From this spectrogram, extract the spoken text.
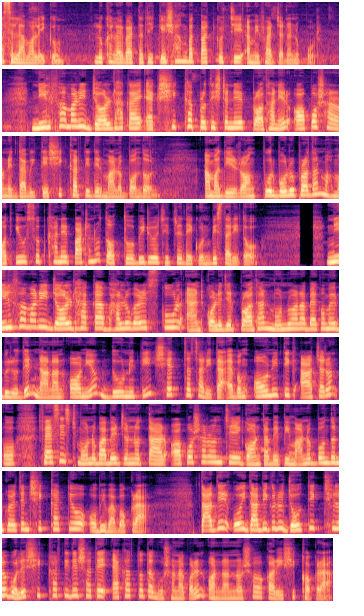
আসসালামু আলাইকুম। লোকালয় বার্তা থেকে সংবাদ পাঠ করছি আমি ফারজানা নুপুর। নীলফামারীর জল ঢাকায় এক শিক্ষা প্রতিষ্ঠানের প্রধানের অপসারণের দাবিতে শিক্ষার্থীদের মানববন্ধন। আমাদের রংপুর বড়ু প্রধান মোহাম্মদ ইউসুফ খানের পাঠানো তত্ত্ব ভিডিও চিত্রে দেখুন বিস্তারিত। নীলফামারী জলঢাকা ভালুগাড়ি স্কুল অ্যান্ড কলেজের প্রধান মনোয়ারা বেগমের বিরুদ্ধে নানান অনিয়ম, দুর্নীতি, স্বেচ্ছাচারিতা এবং অনৈতিক আচরণ ও ফ্যাসিস্ট মনোভাবের জন্য তার অপসারণ চেয়ে ঘণ্টাব্যাপী মানববন্ধন করেছেন শিক্ষার্থী ও অভিভাবকরা। তাদের ওই দাবিগুলো যৌক্তিক ছিল বলে শিক্ষার্থীদের সাথে একাত্মতা ঘোষণা করেন অন্যান্য সহকারী শিক্ষকরা।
